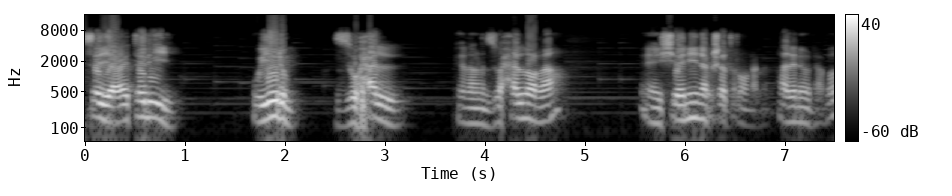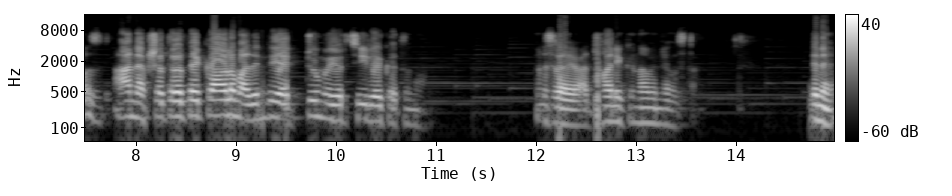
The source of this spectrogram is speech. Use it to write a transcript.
സയഅ്തലി ഉയരും സുഹൽ എന്നാണ്. സുഹൽ എന്ന് പറഞ്ഞാൽ ശനി നക്ഷത്രമുണ്ടല്ലോ അതിനുണ്ട് അപ്പൊ ആ നക്ഷത്രത്തെക്കാളും അതിന്റെ ഏറ്റവും ഉയർച്ചയിലേക്ക് എത്തുന്നു. മനസ്സിലായോ? അധ്വാനിക്കുന്നവന്റെ അവസ്ഥ. പിന്നെ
